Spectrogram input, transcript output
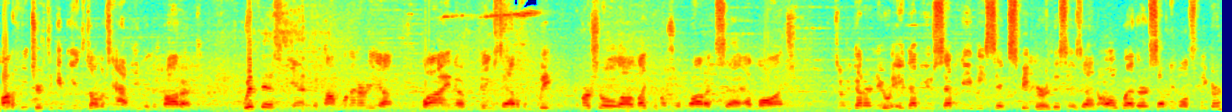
a lot of features to keep the installers happy with the product. With this, again, the complementary uh, line of things to have a complete commercial, uh, light commercial products uh, at launch. So we've got our new AW70 V6 speaker. This is an all-weather 70 volt speaker.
